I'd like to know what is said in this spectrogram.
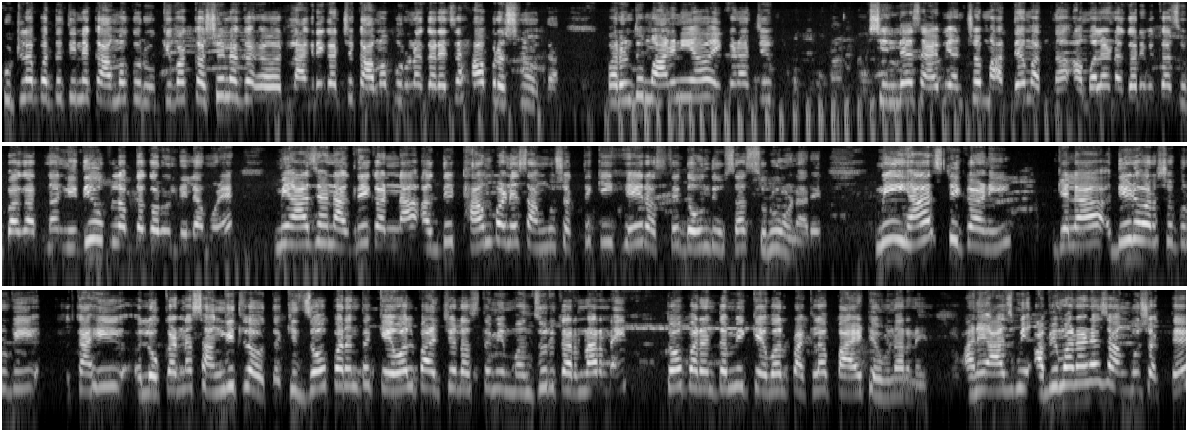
कुठल्या पद्धतीने कामं करू किंवा कसे नगर अ, नागरिकांची कामं पूर्ण करायचे हा प्रश्न होता. परंतु माननीय एकनाथजी शिंदे साहेब यांच्या माध्यमातून आम्हाला नगर विकास विभागातनं निधी उपलब्ध करून दिल्यामुळे मी आज ह्या नागरिकांना अगदी ठामपणे सांगू शकते की हे रस्ते दोन दिवसात सुरू होणार आहे मी ह्याच ठिकाणी गेल्या दीड वर्षापूर्वी काही लोकांना सांगितलं होतं की जोपर्यंत केवल पार्कचे असतं मी मंजूर करणार नाही तोपर्यंत मी केवल पार्कला पाय ठेवणार नाही. आणि आज मी अभिमानाने सांगू शकते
